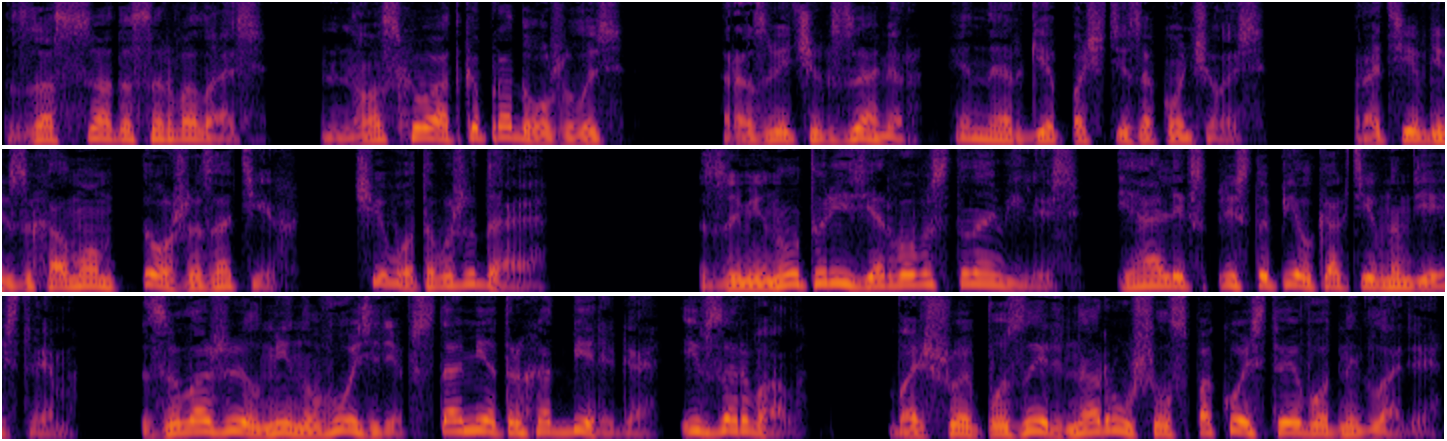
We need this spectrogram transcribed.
Засада сорвалась, но схватка продолжилась. Разведчик замер, энергия почти закончилась. Противник за холмом тоже затих, чего-то выжидая. За минуту резервы восстановились, и Алекс приступил к активным действиям. Заложил мину в озере в ста метрах от берега и взорвал. Большой пузырь нарушил спокойствие водной глади.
